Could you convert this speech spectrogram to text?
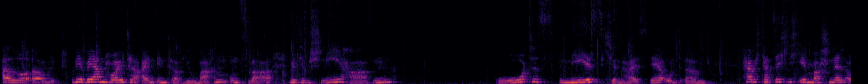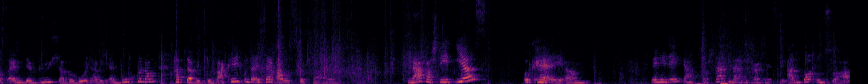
also, ähm, wir werden heute ein Interview machen und zwar mit dem Schneehasen. Rotes Näschen heißt der und ähm, habe ich tatsächlich eben mal schnell aus einem der Bücher geholt. Habe ich ein Buch genommen, habe damit gewackelt und da ist er rausgefallen. Na, versteht ihr's? Okay, ähm, wenn ihr denkt, ihr habt verstanden, sage ich euch jetzt die Antwort und zwar,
